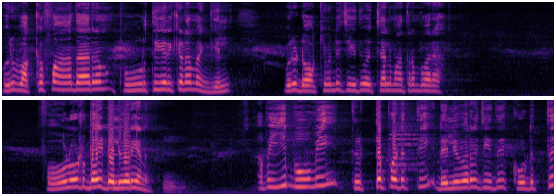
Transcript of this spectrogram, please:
ഒരു വക്കഫ് ആധാരം പൂർത്തീകരിക്കണമെങ്കിൽ ഒരു ഡോക്യുമെന്റ് ചെയ്തു വെച്ചാൽ മാത്രം പോരാ. ഫോളോഡ് ബൈ ഡെലിവറിയാണ്. അപ്പോൾ ഈ ഭൂമി തിട്ടപ്പെടുത്തി ഡെലിവറി ചെയ്ത് കൊടുത്ത്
